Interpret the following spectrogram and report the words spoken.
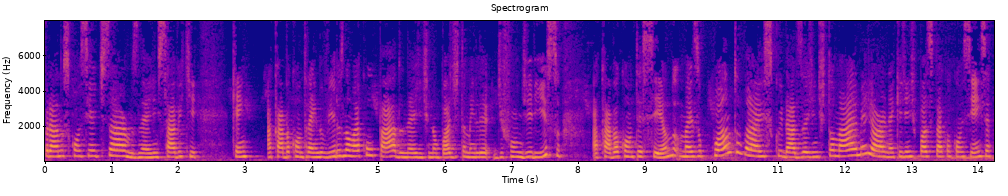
para nos conscientizarmos, né? A gente sabe que quem acaba contraindo o vírus não é culpado, né? A gente não pode também difundir isso, acaba acontecendo, mas o quanto mais cuidados a gente tomar é melhor, né? Que a gente possa estar com a consciência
